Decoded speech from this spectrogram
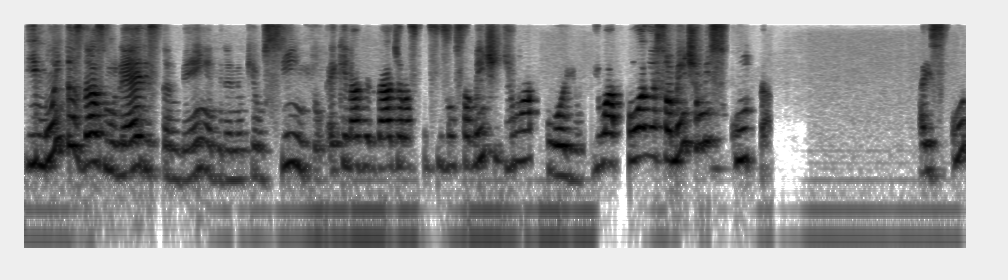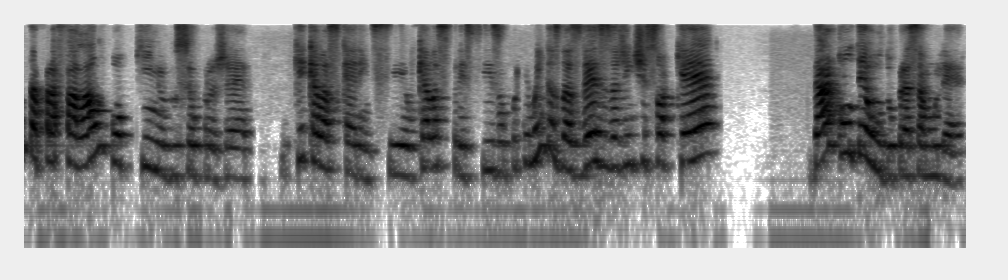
E muitas das mulheres também, Adriana, o que eu sinto é que na verdade elas precisam somente de um apoio. E o apoio é somente uma escuta. A escuta para falar um pouquinho do seu projeto, o que, que elas querem ser, o que elas precisam, porque muitas das vezes a gente só quer dar conteúdo para essa mulher.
